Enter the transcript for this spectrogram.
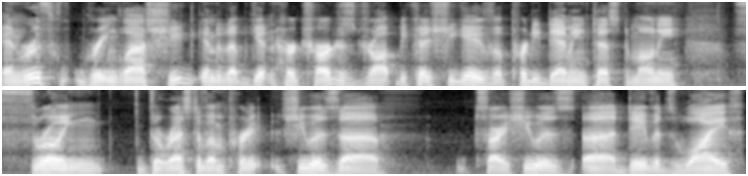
And Ruth Greenglass, she ended up getting her charges dropped because she gave a pretty damning testimony, throwing the rest of them pretty. She was, uh, sorry, she was uh, David's wife,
